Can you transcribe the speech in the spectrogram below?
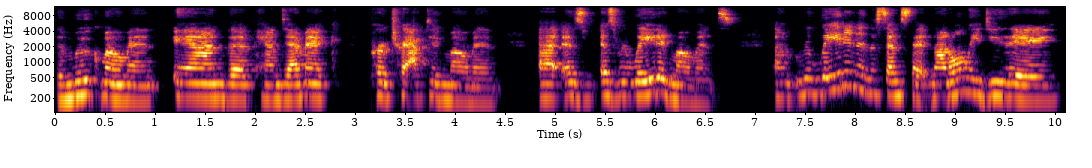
the MOOC moment and the pandemic protracted moment uh, as as related moments. Um, related in the sense that not only do they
